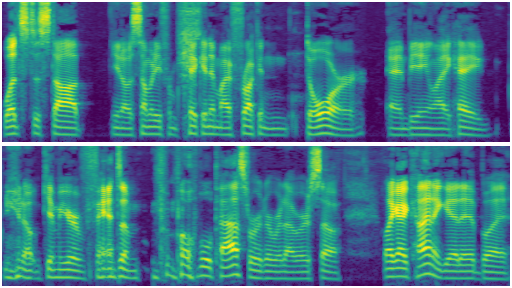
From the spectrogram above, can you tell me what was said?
what's to stop you know somebody from kicking in my fucking door and being like, "Hey, you know, give me your Phantom mobile password or whatever." So, like, I kind of get it, but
